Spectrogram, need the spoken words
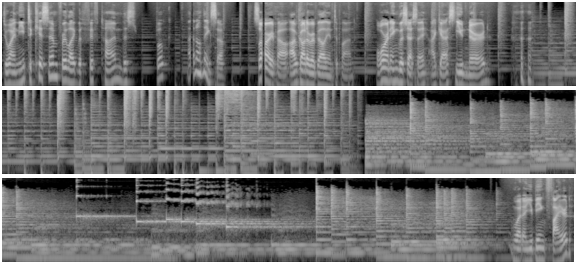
do I need to kiss him for like the fifth time this book? I don't think so. Sorry, pal. I've got a rebellion to plan. Or an English essay, I guess, you nerd. What, are you being fired?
